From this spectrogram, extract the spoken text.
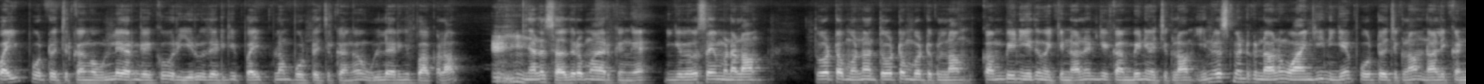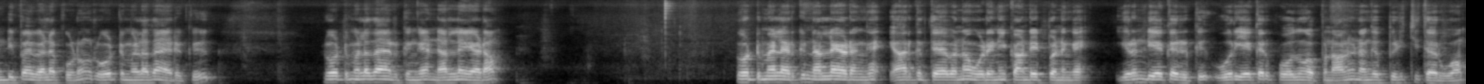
பைப் போட்டு வச்சுருக்காங்க. உள்ளே இறங்கக்கு ஒரு இருபது அடிக்கு பைப்லாம் போட்டு வச்சுருக்காங்க. உள்ளே இறங்கி பார்க்கலாம். நல்ல சதுரமாக இருக்குங்க. நீங்கள் விவசாயம் பண்ணலாம். தோட்டம் பண்ணால் தோட்டம் போட்டுக்கலாம். கம்பெனி எதுவும் வைக்கணுனாலும் நீங்கள் கம்பெனி வச்சுக்கலாம். இன்வெஸ்ட்மெண்ட்டுக்குனாலும் வாங்கி நீங்கள் போட்டு வச்சுக்கலாம். நாளைக்கு கண்டிப்பாக விலை கூடும். ரோட்டு மேலே தான் இருக்குது ரோட்டு மேலே தான் இருக்குங்க. நல்ல இடம். ரோட்டு மேலே இருக்குது நல்ல இடங்க. யாருக்கும் தேவைன்னா உடனே காண்டாக்ட் பண்ணுங்கள் இரண்டு ஏக்கர் இருக்குது ஒரு ஏக்கர் போதும் அப்படின்னாலும் நாங்கள் பிரித்து தருவோம்.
